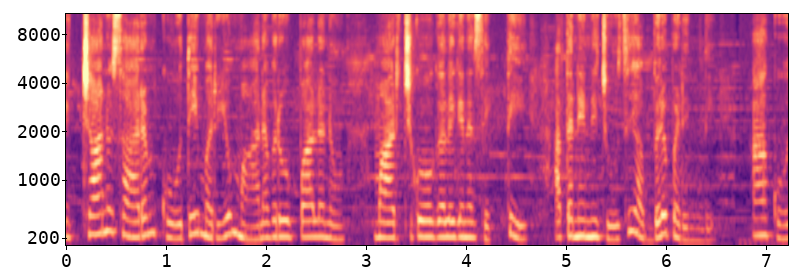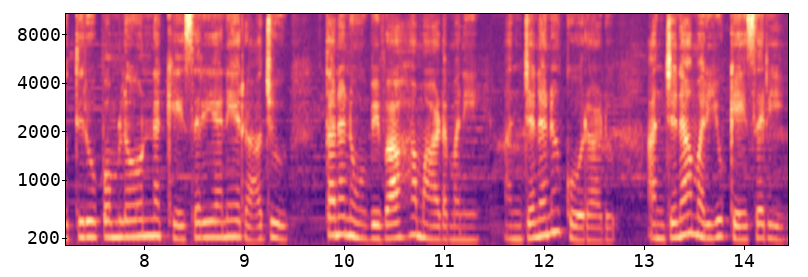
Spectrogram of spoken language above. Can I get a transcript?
ఇచ్చానుసారం కోతి మరియు మానవ రూపాలను మార్చుకోగలిగిన శక్తి అతనిని చూసి అబ్బురపడింది. ఆ కోతి రూపంలో ఉన్న కేసరి అనే రాజు తనను వివాహమాడమని అంజనను కోరాడు. అంజన మరియు కేసరి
